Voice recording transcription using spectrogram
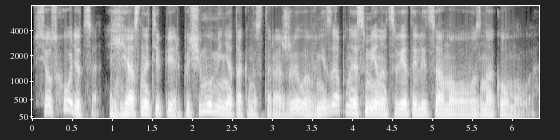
Все сходится. Ясно теперь, почему меня так насторожила внезапная смена цвета лица нового знакомого.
